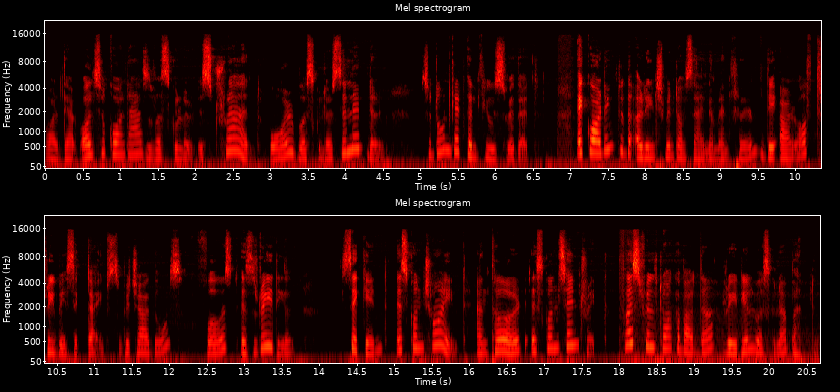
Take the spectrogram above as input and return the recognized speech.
or they are also called as vascular strand or vascular cylinder. So don't get confused with it. According to the arrangement of xylem and phloem, they are of three basic types, which are those. First is radial, second is conjoint, and third is concentric. First, we'll talk about the radial vascular bundle.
